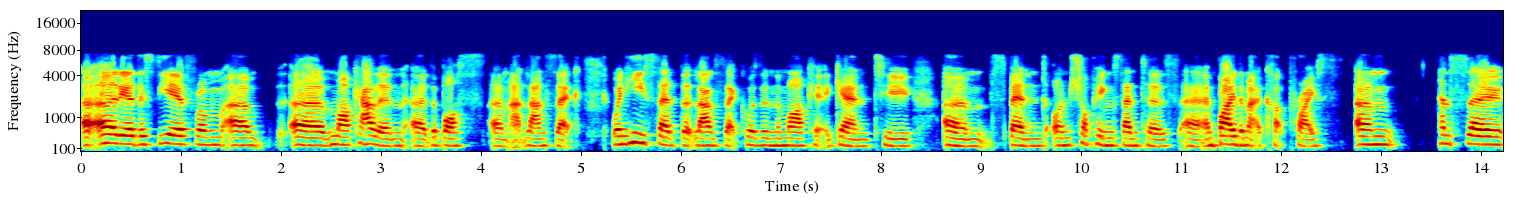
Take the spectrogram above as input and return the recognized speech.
uh, earlier this year from um, uh, Mark Allan, uh, the boss um, at Landsec, when he said that Landsec was in the market again to um, spend on shopping centres uh, and buy them at a cut price. Um, and so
